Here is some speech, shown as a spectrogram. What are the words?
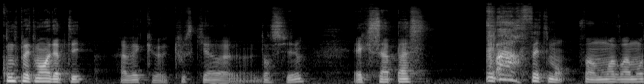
complètement adapté avec tout ce qu'il y a dans ce film et que ça passe parfaitement. Enfin, moi, vraiment,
